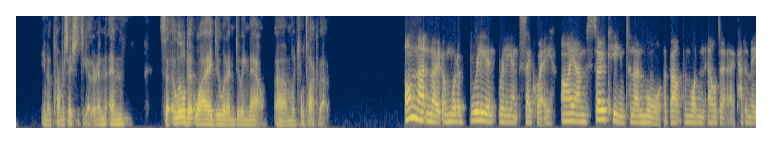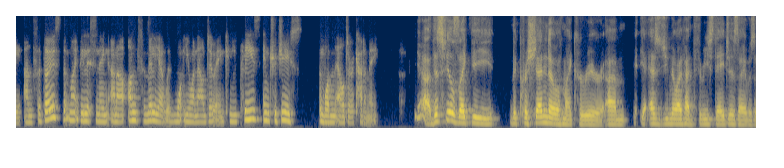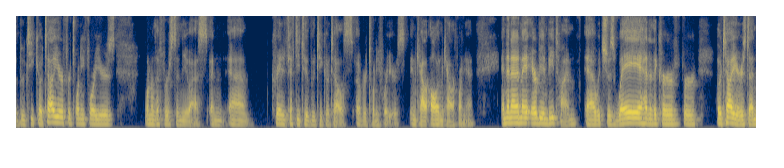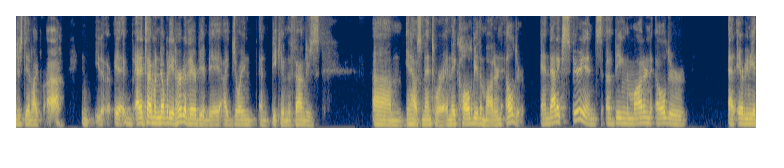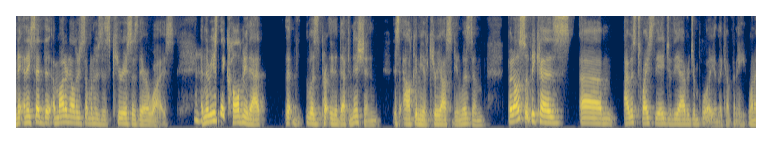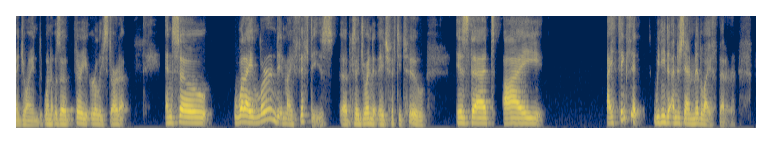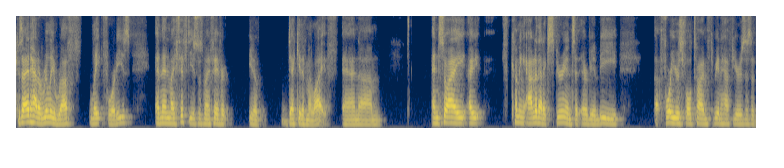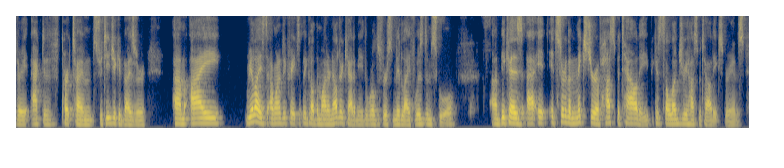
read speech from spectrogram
you know conversations together. And and it's a little bit why i do what i'm doing now um, which we'll talk about on that note, and what a brilliant, brilliant segue, I am so keen to learn more about the Modern Elder Academy. And for those that might be listening and are unfamiliar with what you are now doing, can you please introduce the Modern Elder Academy? Yeah, this feels like the the crescendo of my career. Um, as you know, I've had three stages. I was a boutique hotelier for 24 years, one of the first in the US, and uh, created 52 boutique hotels over 24 years in Cal, all in California. And then I had my Airbnb time, uh, which was way ahead of the curve for hoteliers to understand like, ah, and, you know, at a time when nobody had heard of Airbnb, I joined and became the founder's um, in-house mentor. And they called me the modern elder. And that experience of being the modern elder at Airbnb, and they, and they said that a modern elder is someone who's as curious as they are wise. Mm-hmm. And the reason they called me that that was partly the definition this alchemy of curiosity and wisdom but also because um, i was twice the age of the average employee in the company when i joined when it was a very early startup. And so what i learned in my 50s uh, because i joined at age 52 is that i i think that we need to understand midlife better because i had had a really rough late 40s and then my 50s was my favorite you know decade of my life. And um and so i i coming out of that experience at airbnb uh, four years full time three and a half years as a very active part-time strategic advisor um, i realized i wanted to create something called the modern elder academy the world's first midlife wisdom school uh, because uh, it, it's sort of a mixture of hospitality because it's a luxury hospitality experience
